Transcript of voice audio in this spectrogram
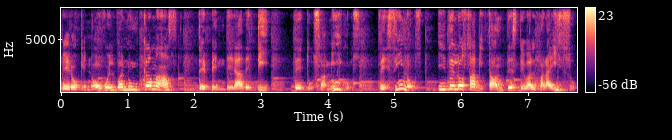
pero que no vuelva nunca más dependerá de ti, de tus amigos, vecinos y de los habitantes de Valparaíso.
